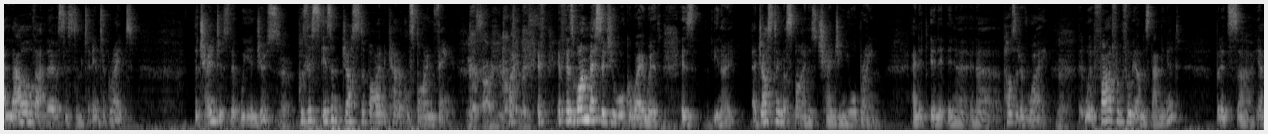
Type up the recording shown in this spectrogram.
allow that nervous system to integrate the changes that we induce. Yeah. Because this isn't just a biomechanical spine thing. Exactly. yes. If, if there's one message you walk away with is, you know, adjusting the spine is changing your brain and it in, it, in, a, in a positive way. Yeah. We're far from fully understanding it, but it's, uh, yeah,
